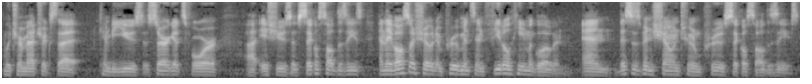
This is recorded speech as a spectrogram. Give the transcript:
which are metrics that can be used as surrogates for uh, issues of sickle cell disease, and they've also showed improvements in fetal hemoglobin, and this has been shown to improve sickle cell disease.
